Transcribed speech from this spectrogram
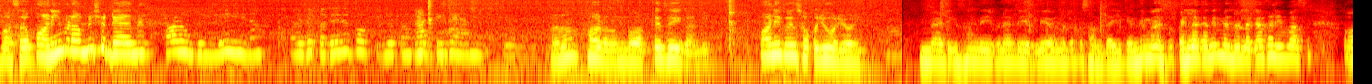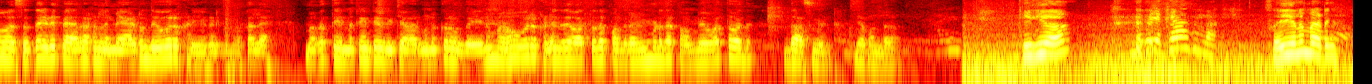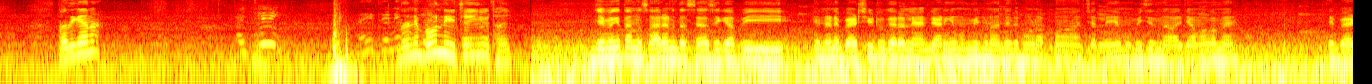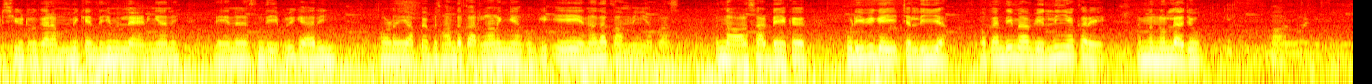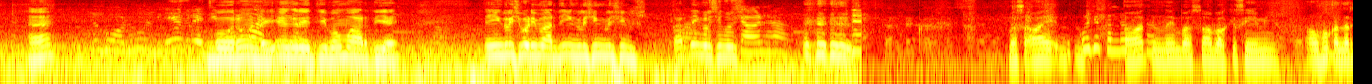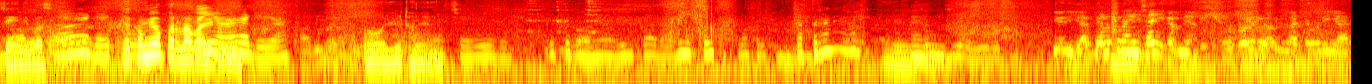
ਮਾਸਾ ਪਾਣੀ ਬੜਾ ਮੈਂ ਛੱਡਿਆ ਇਹਨੇ। ਹਾਲੋਂ ਗਿੱਲੀ ਹੀ ਨਾ ਤਾਂ ਕਦੇ ਦੀ ਧੋਤੀ ਤਾਂ ਘੱਟ ਹੀ ਪੈਣ ਹਨਾ ਹਾਲੋਂ ਵਾਕਿਆ ਸਹੀ ਗੱਲ ਈ ਪਾਣੀ ਕੋਈ ਸੁੱਕ ਜੂ ਹੌਲੀ ਹੌਲੀ। ਮੈਟਿਕ ਸੰਦੀਪ ਨੇ ਦੇਖ ਲਈ ਉਹਨੂੰ ਤਾਂ ਪਸੰਦ ਆਈ। ਕਹਿੰਦੀ ਮੈਂ ਪਹਿਲਾਂ ਕਹਿੰਦੀ ਮੈਨੂੰ ਲੱਗਾ ਖਣੀ ਬਸ ਉਹ ਸਿੱਧਾ ਜਿਹੜੇ ਪੈਰ ਰੱਖਣ ਲਈ ਮੈਟ ਹੁੰਦੇ ਉਹ ਰੱਖਣੇ ਆ ਖਣੀ। ਮੈਂ ਕਿਹਾ ਲੈ ਮੈਂ ਕਿਹਾ 3 ਘੰਟੇ ਹੋ ਗਏ 4 ਮੈਨੂੰ ਘਰੋਂ ਗਏ ਨੂੰ। ਮੈਂ ਕਿਹਾ ਉਹ ਰੱਖਣੇ ਦੇ ਵੱਧ ਤੋਂ ਵੱਧ 15 20 ਮਿੰਟ ਦਾ ਕੰਮ ਹੈ ਵੱਧ ਤੋਂ ਵੱਧ 10 ਮਿੰਟ ਜਾਂ 15 ਕੀ ਕੀ ਆ? ਵੇਖਿਆ ਸੀ ਲਾ ਕੇ। ਸਹੀ ਹੈ ਨਾ ਮੈਟਿੰਗ? ਵਧੀਆ ਨਾ? ਇੱਥੇ ਵੀ। ਨਹੀਂ ਨਹੀਂ ਬਹੁਤ ਨੀਚੇ ਹੀ ਹੇਠਾਂ ਜਿਵੇਂ ਕਿ ਤੁਹਾਨੂੰ ਸਾਰਿਆਂ ਨੂੰ ਦੱਸਿਆ ਸੀਗਾ ਵੀ ਇਹਨਾਂ ਨੇ ਬੈੱਡ ਸ਼ੀਟ ਵਗੈਰਾ ਲੈਣ ਜਾਣੀਆਂ ਮੰਮੀ ਹੁਣਾਂ ਨੇ ਤੇ ਹੁਣ ਆਪਾਂ ਚੱਲੇ ਆ ਮੰਮੀ ਜੀ ਦੇ ਨਾਲ ਜਾਵਾਂਗਾ ਮੈਂ। ਤੇ ਬੈੱਡ ਸ਼ੀਟ ਵਗੈਰਾ ਮੰਮੀ ਕਹਿੰਦੀ ਸੀ ਮੈਂ ਲੈਣੀਆਂ ਨੇ ਤੇ ਇਹਨਾਂ ਨੇ ਸੰਦੀਪ ਵੀ ਕਹਿ ਰਹੀ ਹੁਣ ਇਹ ਆਪੇ ਪਸੰਦ ਕਰ ਲੈਣਗੀਆਂ ਕਿਉਂਕਿ ਇਹ ਇਹਨਾਂ ਦਾ ਕੰਮ ਹੀ ਆ ਬਸ। ਤੇ ਨਾਲ ਸਾਡੇ ਇੱਕ ਕੁੜੀ ਵੀ ਗਈ ਚੱਲੀ ਆ। ਉਹ ਕਹਿੰਦੀ ਮੈਂ ਵਿਹਲੀ ਆ ਘਰੇ ਤੇ ਮੈਨੂੰ ਲੈ ਜਾਓ। ਹੈ? ਬੋਰ ਹੋਣ ਡਈ। ਅੰਗਰੇਜ਼ੀ ਬਹੁਤ ਮਾਰਦੀ ਐ। ਇੰਗਲਿਸ਼ ਬੜੀ ਮਾਰਦੀ ਇੰਗਲਿਸ਼ ਇੰਗਲਿਸ਼ ਇੰਗਲਿਸ਼ ਕਰਦੇ ਇੰਗਲਿਸ਼ ਇੰਗਲਿਸ਼ ਹਾਂ। ਬਸ ਆ ਕੁਝ ਕਲਰ ਆ ਨਹੀਂ ਬਸ ਆ ਬਾਕੀ ਸੇਮ ਹੀ ਆ। ਉਹ ਕਲਰ ਚੇਂਜ ਬਸ। ਆ ਹੈਗੇ ਇਹ ਕਮੀ ਉਹ ਪਰਲਾ ਵਾਈਟ ਵੀ। ਹੈਗੇ ਆ। ਉਹ ਇਹ ਠਾਵੇਂ ਅੱਛੇ ਵੀ। ਚੱਦਰਾਂ ਨੇ ਇਹ ਯਾਰ ਬਿਲਕੁਲ ਹੀ ਸਹੀ ਕਰਨੇ ਆ। ਪੈਸੇ ਬੜੀ ਯਾਰ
